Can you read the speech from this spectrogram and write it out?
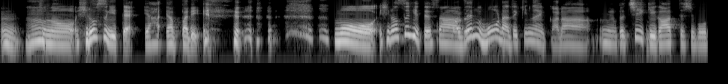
うんうんその広すぎてややっぱり もう広すぎてさ全部網羅できないからうんやっぱり地域があって絞っ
